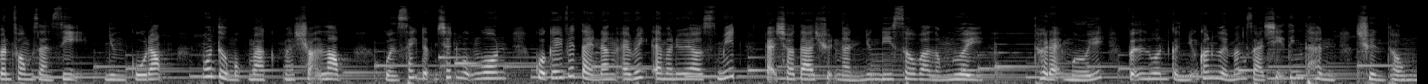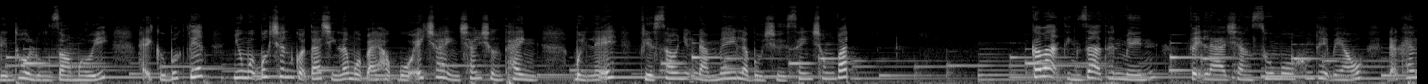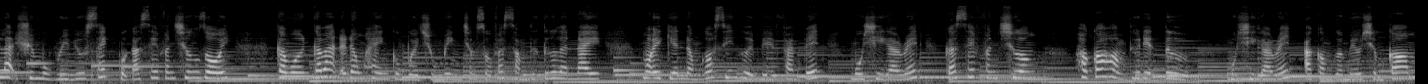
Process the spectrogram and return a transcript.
Văn phong giản dị nhưng cố động, ngôn từ mộc mạc mà chọn lọc, cuốn sách đậm chất ngụ ngôn của cây viết tài năng Eric Emmanuel Smith đã cho ta chuyện ngắn nhưng đi sâu vào lòng người. Thời đại mới vẫn luôn cần những con người mang giá trị tinh thần, truyền thống đến thổi luồng gió mới. Hãy cứ bước tiếp, nhưng mỗi bước chân của ta chính là một bài học bổ ích cho hành trang trưởng thành. Bởi lẽ, phía sau những đám mây là bầu trời xanh trong vắt. Các bạn thính giả thân mến, Vậy là chàng sumo không thể béo đã khép lại chuyên mục review sách của các xe văn chương rồi. Cảm ơn các bạn đã đồng hành cùng với chúng mình trong số phát sóng thứ tư lần này. Mọi ý kiến đóng góp xin gửi về fanpage Mochigaret các xếp văn chương hoặc qua hòm thư điện tử mochigaret.gmail.com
